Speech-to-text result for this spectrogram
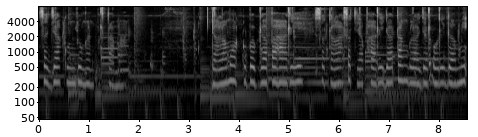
Sejak kunjungan pertama, Dalam waktu beberapa hari setelah setiap hari datang belajar origami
